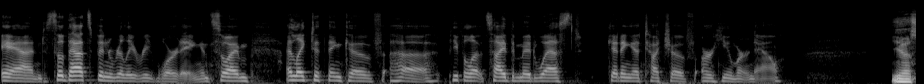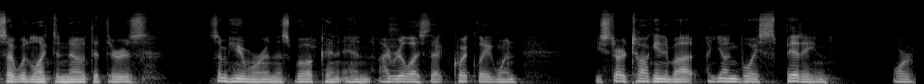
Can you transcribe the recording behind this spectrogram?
And so that's been really rewarding. And so I'm, I like to think of uh, people outside the Midwest getting a touch of our humor now. Yes, I would like to note that there is some humor in this book, and, and I realized that quickly when you started talking about a young boy spitting or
